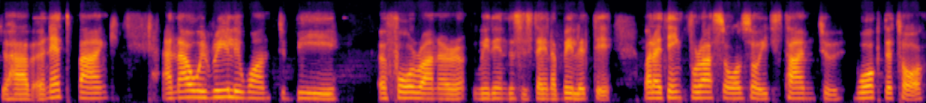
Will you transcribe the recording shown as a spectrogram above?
to have a net bank. And now we really want to be a forerunner within the sustainability. But I think for us also, it's time to walk the talk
